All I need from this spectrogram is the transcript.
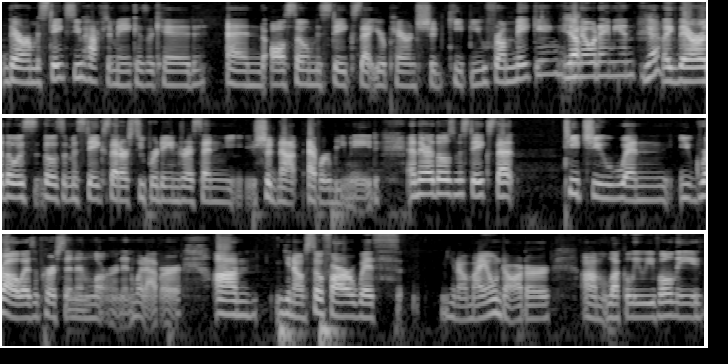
there are mistakes you have to make as a kid and also mistakes that your parents should keep you from making you know what i mean? Yeah. like there are those those mistakes that are super dangerous and should not ever be made. And there are those mistakes that teach you when you grow as a person and learn and whatever. Um you know so far with you know my own daughter um luckily we've only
